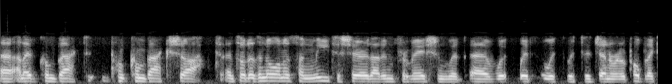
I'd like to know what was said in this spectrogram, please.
uh, and I've come back to, come back shocked. And so there's an onus on me to share that information with, uh, with, with, with, with the general public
